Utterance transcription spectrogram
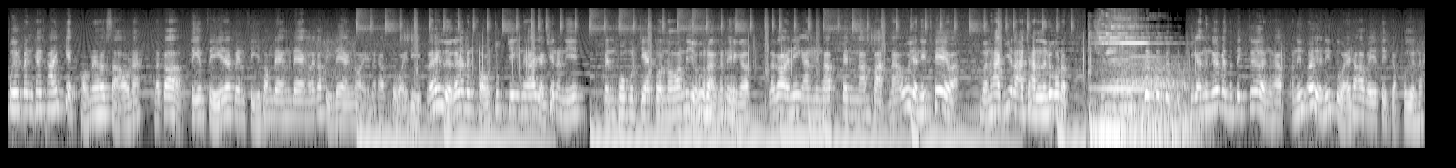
ปืนเป็นคล้ายๆเกล็ดของไดโนเสาร์นะ แล้วก็เตรียมสีจะเป็นสีทองแดงแดงแล้วก็สีแดงหน่อยนะครับ สวยดี แล้วให้เหลือก็จะเป็นของจุกจิกนะครับอย่างเช่นอันนี้ เป็นพวงกุญแจตัวนอนที่อยู่ข้างหลังนั่นเองครับ แล้วก็อันนี้อีกอันหนึ่งครับ เป็นนามบัตรนะ อุ้ยอันนี้เท่ว่ะเหมือนฮาคิราชันเลยทุกคนแบบ อีกอันหนึงก็เป็นสติกเกอร์นะครับ อันนี้เอ้ย อันนี้สวยถ้าเอาไปติดกับปืนนะ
